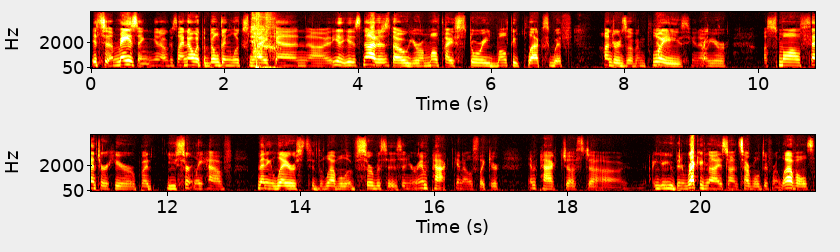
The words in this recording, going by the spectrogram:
It's amazing, you know, because I know what the building looks like, and uh, it's not as though you're a multi-storied multiplex with hundreds of employees. No. You know, right. you're a small center here, but you certainly have many layers to the level of services and your impact. You know, it's like your impact just, uh, you, have been recognized on several different levels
